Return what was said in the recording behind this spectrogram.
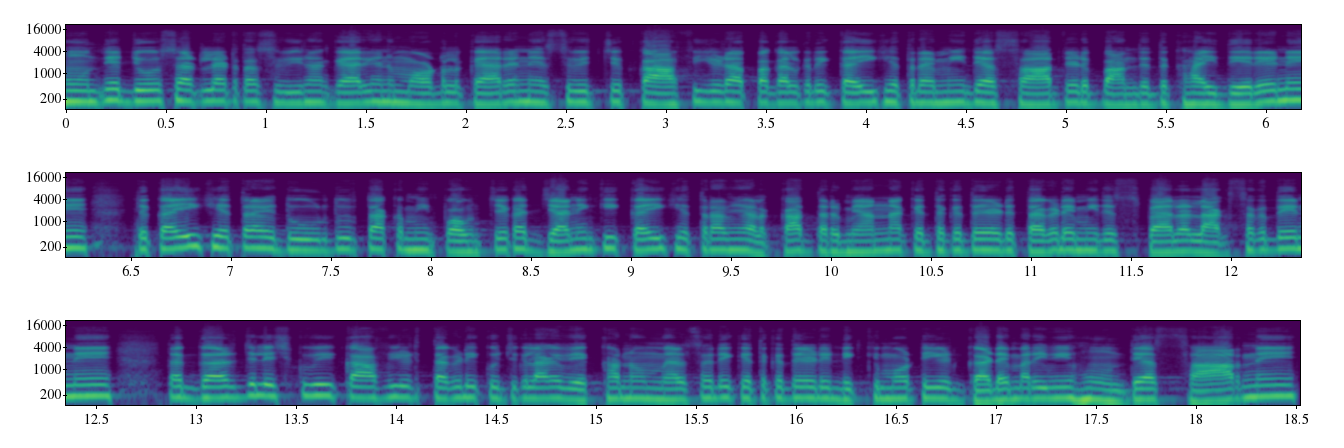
ਹੋਣ ਦੀਆਂ ਜੋ ਸੈਟਲਾਈਟ ਤਸਵੀਰਾਂ ਕਹਿ ਰਹੀਆਂ ਨੇ ਮਾਡਲ ਕਹਿ ਰਹੇ ਨੇ, ਇਸ ਵਿੱਚ ਕਾਫੀ ਜਿਹੜਾ ਆਪਾਂ ਗੱਲ ਕਰੀ ਕਈ ਖੇਤਰਾਂ ਮੀਂਹ ਦੇ ਅਸਾਰ ਜਿਹੜੇ ਬੰਦੇ ਦਿਖਾਈ ਦੇ ਰਹੇ ਨੇ ਤੇ ਕਈ ਖੇਤਰਾਂ ਵਿੱਚ ਦੂਰ ਦੂਰ ਤੱਕ ਮੀਂਹ ਪਹੁੰਚੇਗਾ ਯਾਨੀ ਕਿ ਕਈ ਖੇਤਰਾਂ ਵਿੱਚ ਹਲਕਾ ਦਰਮਿਆਨਾ ਕਿਤੇ ਕਿਤੇ ਜਿਹੜੇ ਤਗੜੇ ਮੀਂਹ ਦੇ ਸਪੈਲ ਲੱਗ ਸਕਦੇ ਨੇ। ਤਾਂ ਗਰਜ ਲਿਸ਼ਕ ਵੀ ਕਾਫੀ ਜਿਹੜੀ ਤਗੜੀ ਕੁਝ ਕਲਾ ਕੇ ਵੇਖਣ ਨੂੰ ਮਿਲ ਸਕਦੀ, ਕਿਤੇ ਕਿਤੇ ਜਿਹੜੀ ਨਿੱਕੀ ਮੋਟੀ ਗੜੇਮਾਰੀ ਵੀ ਹੋਣ ਦੇ ਅਸਾਰ ਨੇ।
